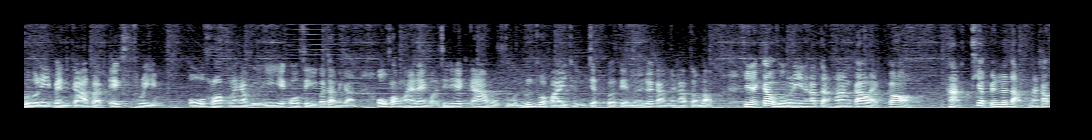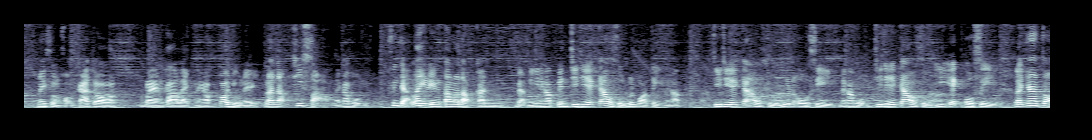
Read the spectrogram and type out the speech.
900นี้เป็นการ์ดแบบ Extreme Overclock นะครับหรือ EXOC ก็จะมีการ Overclock ไม้แรงกว่า GTX 960 รุ่นทั่วไปถึง 7%เลยด้วยกันนะครับสำหรับ GTX 90ตัวนี้นะครับจากทาง g a l a x ก็หากเทียบเป็นระดับนะครับในส่วนของการ์ดจอ แบรนด์ g a l a x นะครับก็อยู่ในระดับที่ 3 นะครับผม ซึ่งจะไล่เรียงตามระดับกันแบบนี้นะครับ เป็น GTX 90 รุ่นปกตินะครับ GTX 90 รุ่น OC นะครับผม GTX 90 EXOC และการ์ดจอ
